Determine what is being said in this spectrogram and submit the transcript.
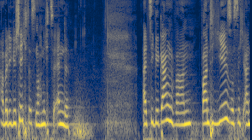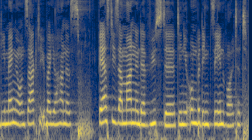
Aber die Geschichte ist noch nicht zu Ende. Als sie gegangen waren, wandte Jesus sich an die Menge und sagte über Johannes, wer ist dieser Mann in der Wüste, den ihr unbedingt sehen wolltet?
